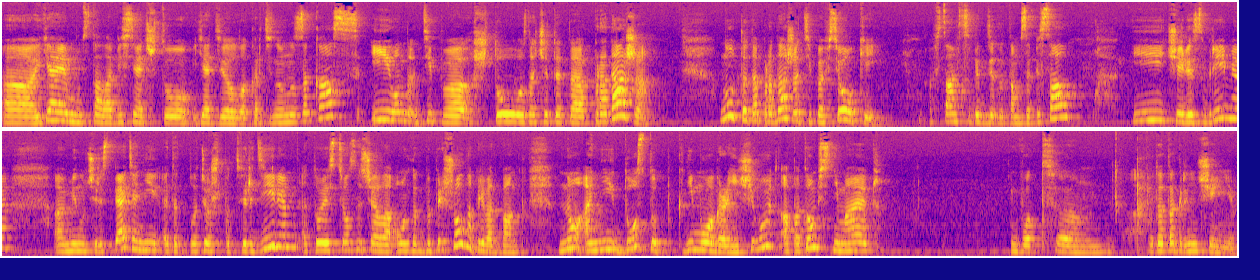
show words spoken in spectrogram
я ему стала объяснять, что я делала картину на заказ, и он типа, что значит это продажа, ну тогда продажа типа все окей. Сам себе где-то там записал, и через время а, минут через пять они этот платеж подтвердили, то есть он сначала, он как бы пришел на Приватбанк, но они доступ к нему ограничивают, а потом снимают вот, э, вот это ограничение.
